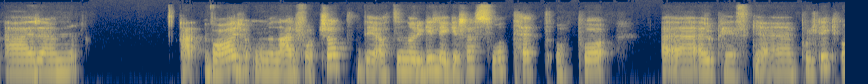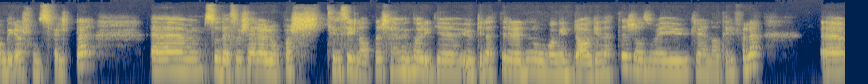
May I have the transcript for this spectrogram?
er, er, var, men er fortsatt, det at Norge legger seg så tett opp på uh, europeiske politikk på migrasjonsfeltet Um, så det som skjer i Europa, tilsynelatende skjer i Norge uken etter, eller noen ganger dagen etter, sånn som i Ukraina-tilfellet. Uh,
